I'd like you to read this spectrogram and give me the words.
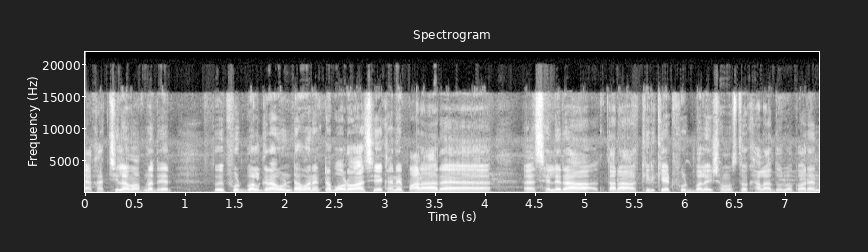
দেখাচ্ছিলাম আপনাদের। তো ওই ফুটবল গ্রাউন্ডটাও অনেকটা বড় আছে এখানে পাড়ার ছেলেরা তারা ক্রিকেট ফুটবল এই সমস্ত খেলাধুলো করেন।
